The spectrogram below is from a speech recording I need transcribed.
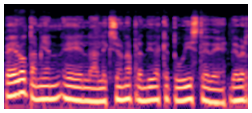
pero también eh, la lección aprendida que tuviste de, de haber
